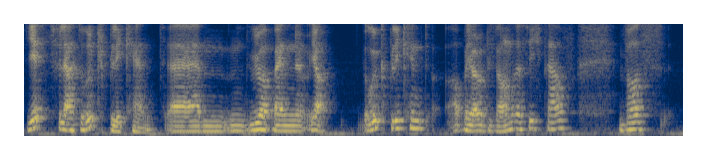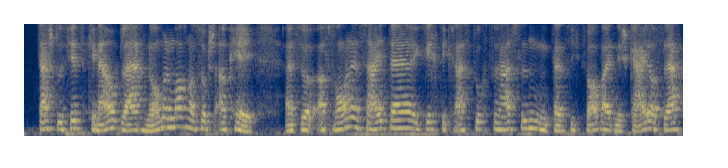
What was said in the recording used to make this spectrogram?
jetzt vielleicht rückblickend, ähm, wie hat man, ja, rückblickend hat man ja ein bisschen andere Sicht drauf. Was darfst du es jetzt genau gleich nochmal machen oder sagst okay, also auf der einen Seite richtig krass durchzuhasseln und dann sich zu arbeiten ist geil, aber vielleicht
